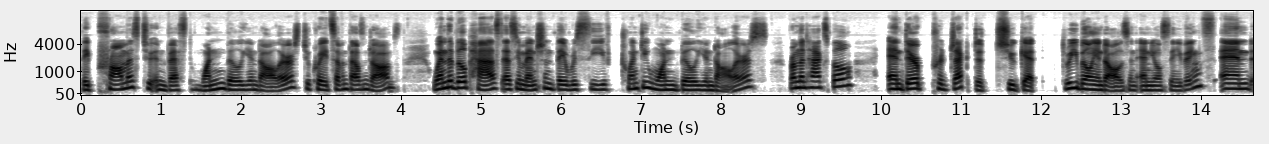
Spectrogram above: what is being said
They promised to invest $1 billion to create 7,000 jobs. When the bill passed, as you mentioned, they received $21 billion from the tax bill, and they're projected to get $3 billion in annual savings. And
